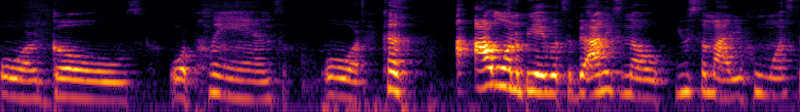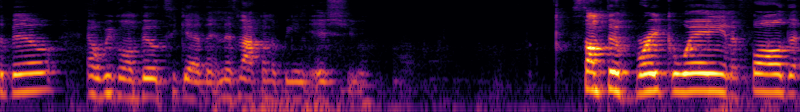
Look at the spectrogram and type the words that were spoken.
or goals or plans or because I, I want to be able to build. I need to know you somebody who wants to build and we're gonna build together and it's not gonna be an issue. Something break away and fall, down,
